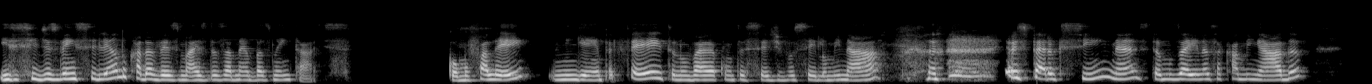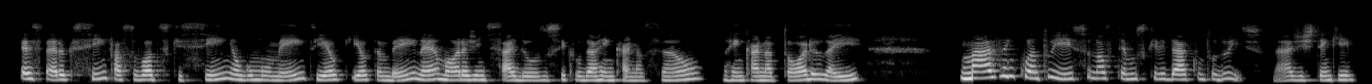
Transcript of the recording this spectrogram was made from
E se desvencilhando cada vez mais das amebas mentais. Como falei, ninguém é perfeito, não vai acontecer de você iluminar. Eu espero que sim, né? Estamos aí nessa caminhada eu espero que sim, faço votos que sim, em algum momento, e eu, eu também, né? Uma hora a gente sai do, do ciclo da reencarnação, reencarnatório aí. Mas, enquanto isso, nós temos que lidar com tudo isso, né? A gente tem que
